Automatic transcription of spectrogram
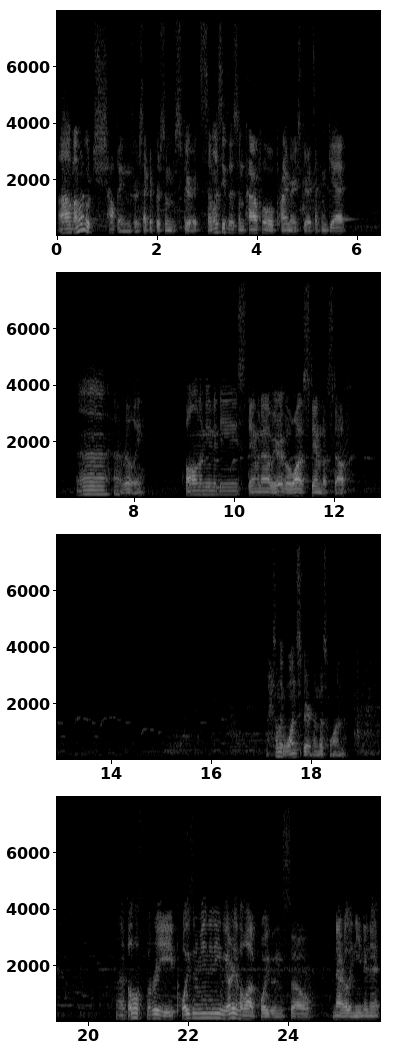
Um, I want to go chopping for a second for some spirits. I want to see if there's some powerful primary spirits I can get. Uh, not really. Fallen immunity, stamina. We already have a lot of stamina stuff. There's only one spirit on this one. Uh, it's level 3. Poison immunity. We already have a lot of poisons, so not really needing it.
